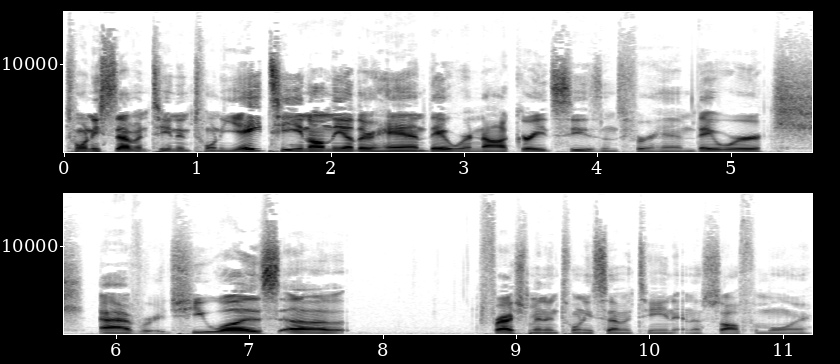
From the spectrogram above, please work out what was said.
2017 and 2018, on the other hand, they were not great seasons for him. They were average. He was a freshman in 2017 and a sophomore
